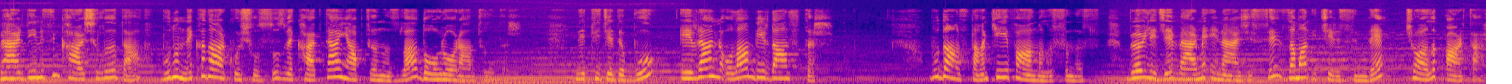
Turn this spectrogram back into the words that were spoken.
Verdiğinizin karşılığı da bunu ne kadar koşulsuz ve kalpten yaptığınızla doğru orantılıdır. Neticede bu evrenle olan bir danstır bu danstan keyif almalısınız. Böylece verme enerjisi zaman içerisinde çoğalıp artar.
